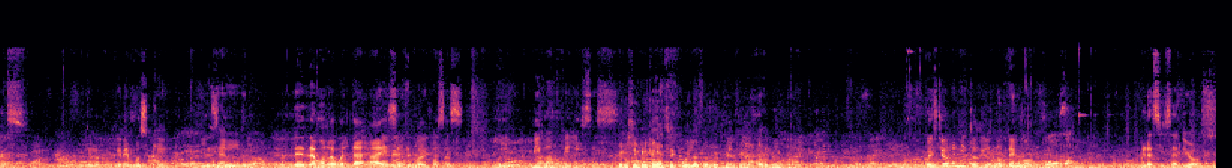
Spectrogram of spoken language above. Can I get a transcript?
pues que lo que queremos es que les den les demos la vuelta a ese tipo de cosas y vivan felices. Pero siempre quedan secuelas de repente, ¿no, Carmen? Pues yo, bendito Dios, no tengo. Gracias a Dios.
